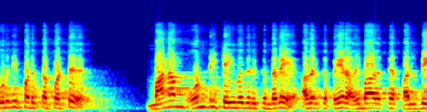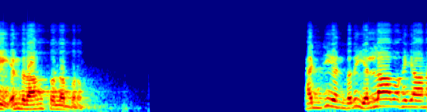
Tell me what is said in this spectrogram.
உறுதிப்படுத்தப்பட்டு மனம் ஒன்றி செய்வது இருக்கின்றதே அதற்கு பெயர் அபிபாதத்தை கல்வி என்பதாக சொல்லப்படும். ஹஜ்ஜி என்பது எல்லா வகையான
